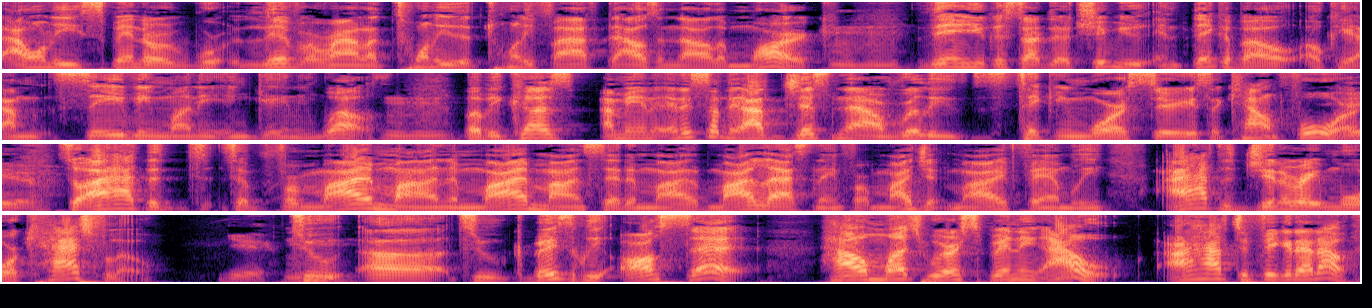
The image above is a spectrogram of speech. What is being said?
I only spend or live around a 20 to $25,000 mark, mm-hmm. then you can start to attribute and think about, okay, I'm saving money and gaining wealth. Mm-hmm. But because, I mean, and it's something I've just now really taking more serious account for. Yeah. So I have to, to, for my mind and my mindset and my, my last name for my, my family, I have to generate more cash flow Yeah. to mm-hmm. uh to basically offset how much we're spending out. I have to figure that out.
